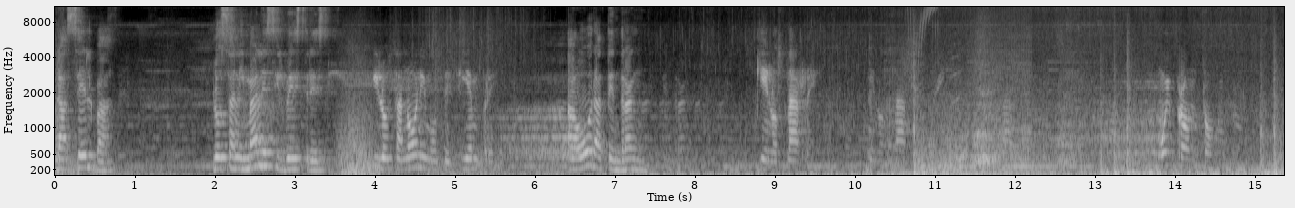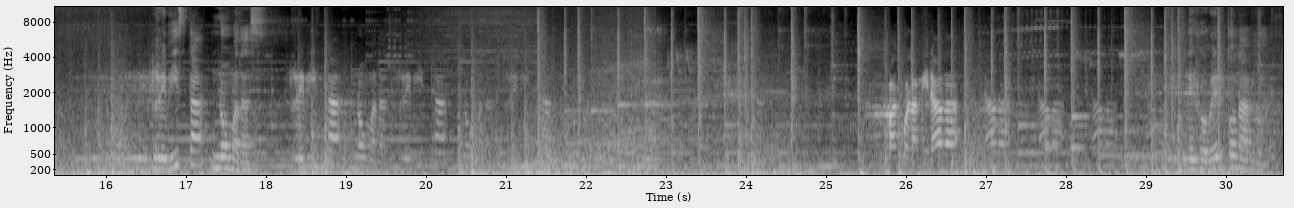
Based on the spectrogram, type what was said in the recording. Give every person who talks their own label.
Speaker 1: la selva, los animales silvestres y los anónimos de siempre, ahora tendrán quien los narre. Muy pronto. Revista Nómadas. Revista Nómadas. Revista Nómadas. de Roberto Navia.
